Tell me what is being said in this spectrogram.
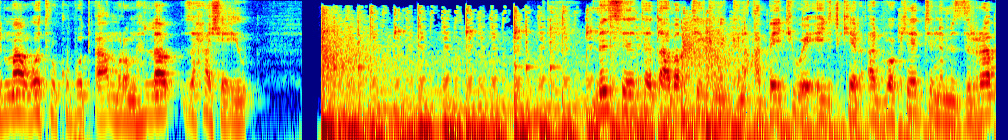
ድማ ወትሩ ክፉት ኣእምሮ ምህላው ዝሓሸ እዩ። ምስ ተጣበቕቲ ክንክን ዓበይቲ ወይ ኤጅድ ኬር ኣድቮኬት ንምዝራብ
